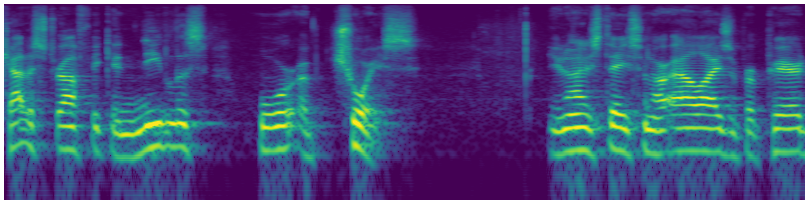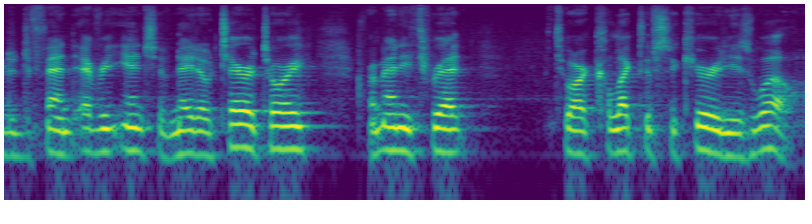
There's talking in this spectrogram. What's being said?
catastrophic and needless war of choice. The United States and our allies are prepared to defend every inch of NATO territory from any threat to our collective security as well.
